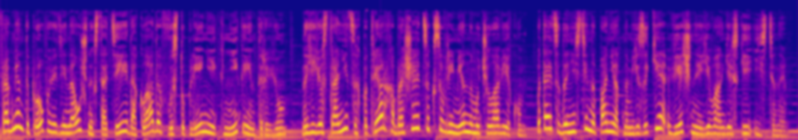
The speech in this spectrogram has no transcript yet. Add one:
фрагменты проповедей, научных статей, докладов, выступлений, книг и интервью. На ее страницах патриарх обращается к современному человеку, пытается донести на понятном языке вечные евангельские истины.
